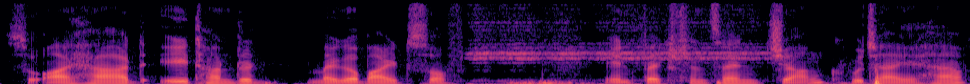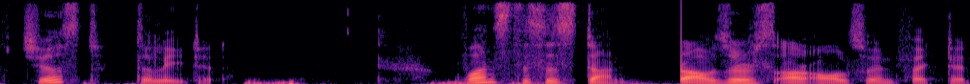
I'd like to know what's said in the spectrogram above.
So I had 800 megabytes of infections and junk, which I have just deleted. Once this is done, browsers are also infected.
